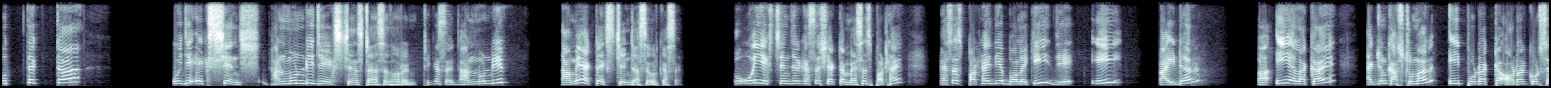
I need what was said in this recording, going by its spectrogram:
প্রত্যেকটা ওই যে এক্সচেঞ্জ ধানমন্ডি যে এক্সচেঞ্জটা আছে ধরেন, ঠিক আছে? ধানমন্ডির নামে একটা এক্সচেঞ্জ আছে ওর কাছে। তো ওই এক্সচেঞ্জের কাছে সে একটা মেসেজ পাঠায় মেসেজ পাঠাই দিয়ে বলে কি যে এই রাইডার বা এই এলাকায় একজন কাস্টমার এই প্রোডাক্টটা অর্ডার করছে,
